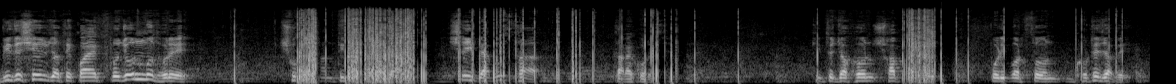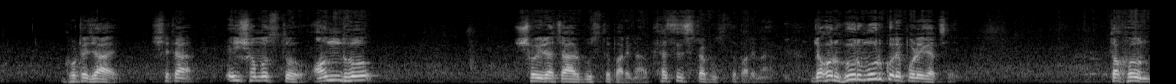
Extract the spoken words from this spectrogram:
বিদেশেও যাতে কয়েক প্রজন্ম ধরে সুখে, শান্তিতে সেই ব্যবস্থা তারা করেছে। কিন্তু যখন সব পরিবর্তন ঘটে যাবে ঘটে যায়, সেটা এই সমস্ত অন্ধ স্বৈরাচার বুঝতে পারে না, ফ্যাসিস্টরা বুঝতে পারে না। যখন হুড়মুড় করে পড়ে গেছে, তখন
